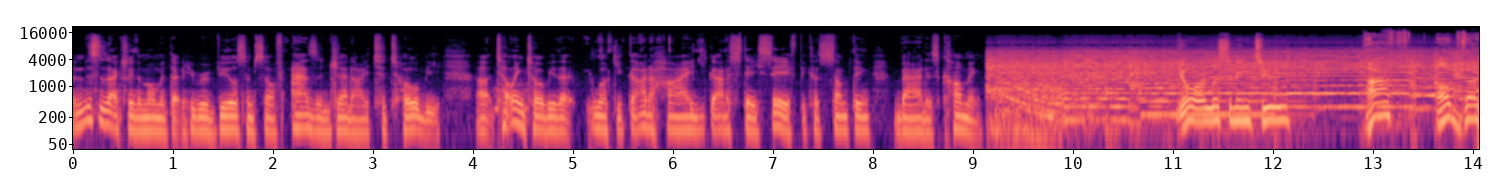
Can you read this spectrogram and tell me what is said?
And this is actually the moment that he reveals himself as a Jedi to Toby, uh, telling Toby that, look, you gotta hide, you gotta stay safe because something bad is coming. You're listening to Path of the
